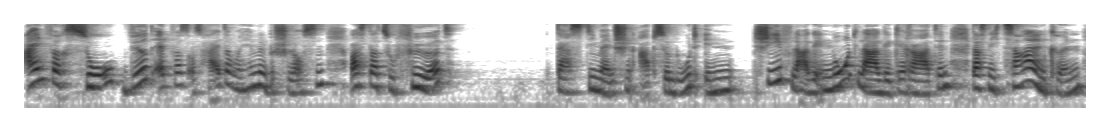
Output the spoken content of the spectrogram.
Einfach so wird etwas aus heiterem Himmel beschlossen, was dazu führt, dass die Menschen absolut in Schieflage, in Notlage geraten, das nicht zahlen können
